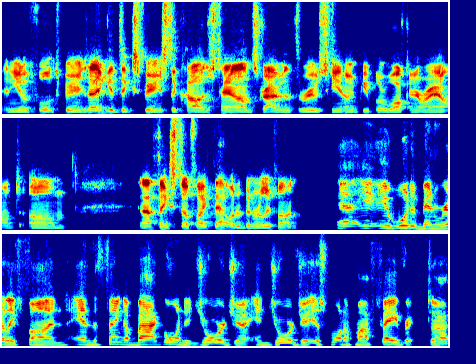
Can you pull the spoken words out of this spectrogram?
and you know full experience. I didn't get to experience the college towns driving through, seeing how many people are walking around. Um, and I think stuff like that would have been really fun. Yeah, it, it, would have been really fun. And the thing about going to Georgia, and Georgia is one of my favorite uh,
